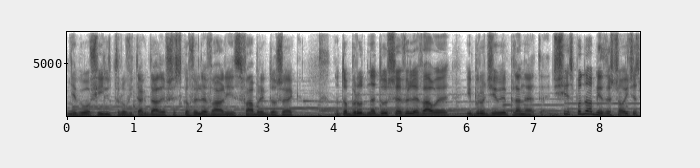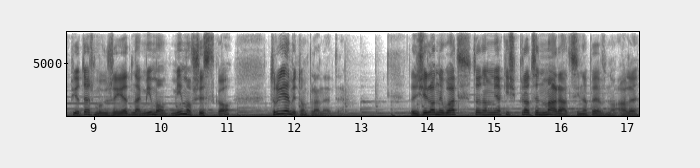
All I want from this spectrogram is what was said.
nie było filtrów i tak dalej, wszystko wylewali z fabryk do rzek, no to brudne dusze wylewały i brudziły planetę. Dzisiaj jest podobnie, zresztą ojciec Pio też mówił, że jednak mimo, mimo wszystko trujemy tą planetę. Ten Zielony Ład to nam jakiś procent ma racji na pewno, ale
